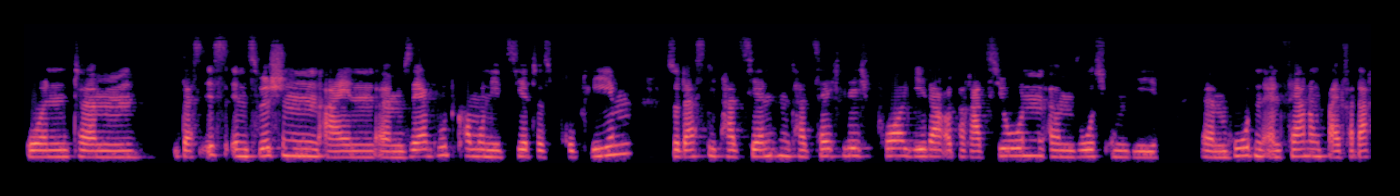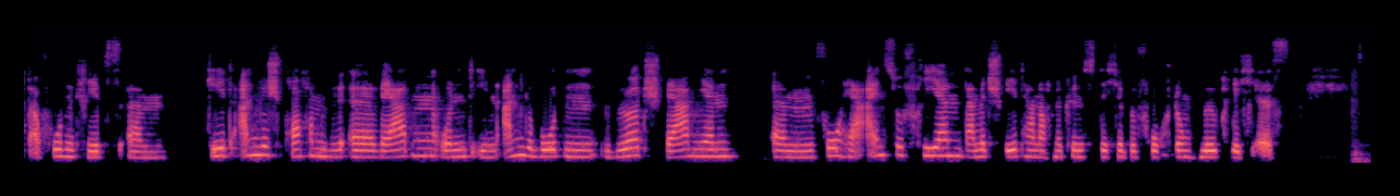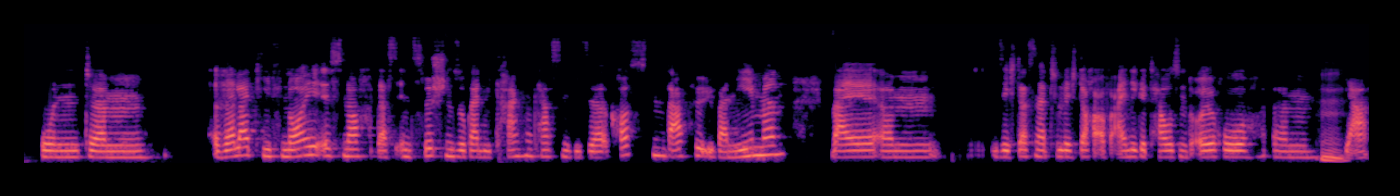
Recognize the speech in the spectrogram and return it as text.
Und ähm, das ist inzwischen ein ähm, sehr gut kommuniziertes Problem, so dass die Patienten tatsächlich vor jeder Operation, ähm, wo es um die ähm, Hodenentfernung bei Verdacht auf Hodenkrebs ähm, geht, angesprochen äh, werden und ihnen angeboten wird, Spermien ähm, vorher einzufrieren, damit später noch eine künstliche Befruchtung möglich ist. Und ähm, relativ neu ist noch, dass inzwischen sogar die Krankenkassen diese Kosten dafür übernehmen, weil ähm, sich das natürlich doch auf einige tausend Euro ähm, hm. ja,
